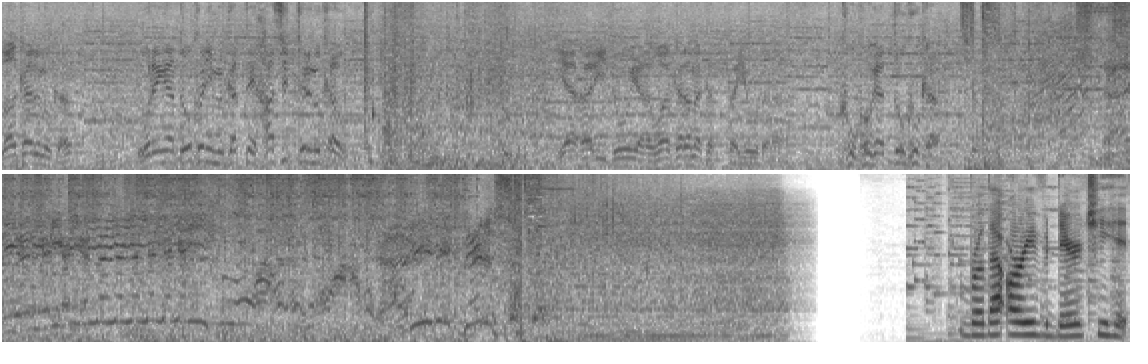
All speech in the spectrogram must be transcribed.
わかるのか？俺がどこに向かって走ってるのかを。やはりどうやら分からなかったようだな。ここがどこか。Bro, that Arrivederci hit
